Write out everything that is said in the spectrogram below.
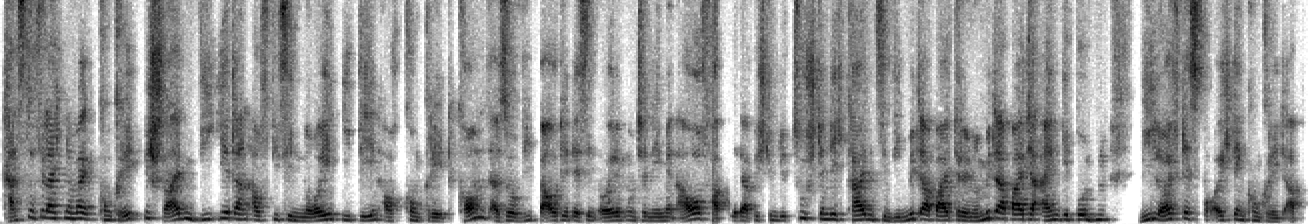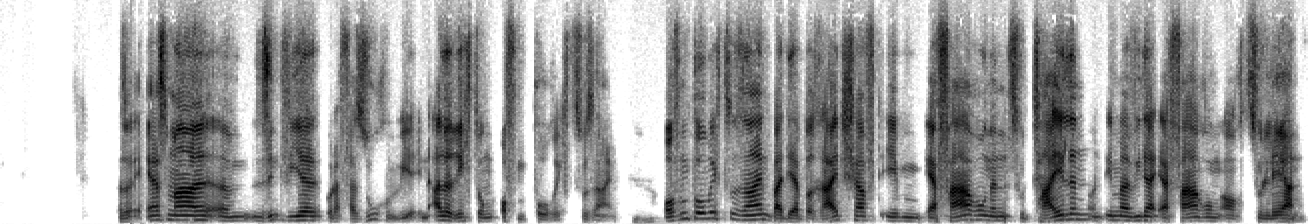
kannst du vielleicht nochmal konkret beschreiben, wie ihr dann auf diese neuen Ideen auch konkret kommt? Also wie baut ihr das in eurem Unternehmen auf? Habt ihr da bestimmte Zuständigkeiten? Sind die Mitarbeiterinnen und Mitarbeiter eingebunden? Wie läuft es bei euch denn konkret ab? Also erstmal ähm, sind wir oder versuchen wir in alle Richtungen offenporig zu sein. Mhm. Offenporig zu sein bei der Bereitschaft, eben Erfahrungen zu teilen und immer wieder Erfahrungen auch zu lernen.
